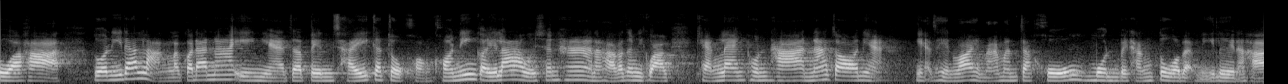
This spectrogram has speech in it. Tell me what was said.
ตัวค่ะ ตัวนี้ด้านหลังแล้วก็ด้านหน้าเองเนี่ยจะเป็นใช้กระจกของ Corning Gorilla เวอร์ชัน5นะคะ ก็จะมีความแข็งแรงทนทาน หน้าจอเนี่ยเนี่ยจะเห็นว่าเห็นไหมมันจะโค้งมนไปทั้งตัวแบบนี้เลยนะคะ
